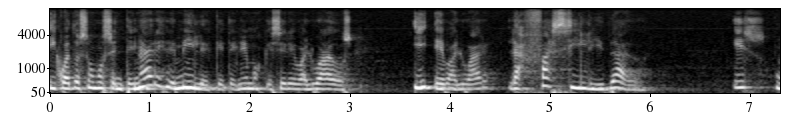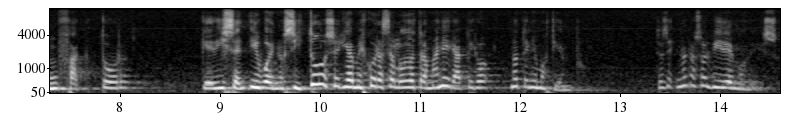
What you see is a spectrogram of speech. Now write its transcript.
Y cuando somos centenares de miles que tenemos que ser evaluados y evaluar, la facilidad es un factor que dicen, y bueno, si todo sería mejor hacerlo de otra manera, pero no tenemos tiempo. Entonces, no nos olvidemos de eso.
